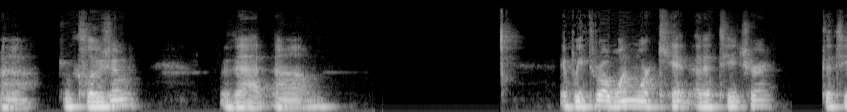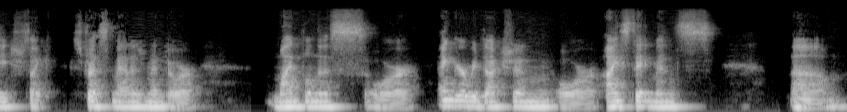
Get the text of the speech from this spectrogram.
uh, conclusion that um, if we throw one more kit at a teacher to teach like stress management or mindfulness or anger reduction or I statements, um,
